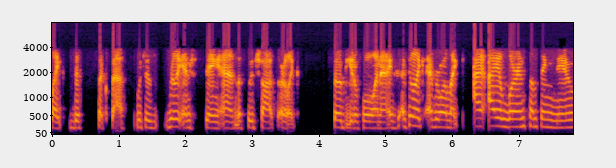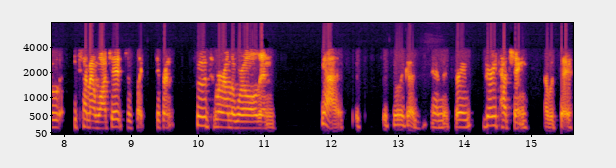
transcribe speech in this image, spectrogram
like this success, which is really interesting. And the food shots are like so beautiful, and I, I feel like everyone like I, I learn something new each time I watch it, just like different foods from around the world, and yeah, it's it's, it's really good and it's very very touching. I would say,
